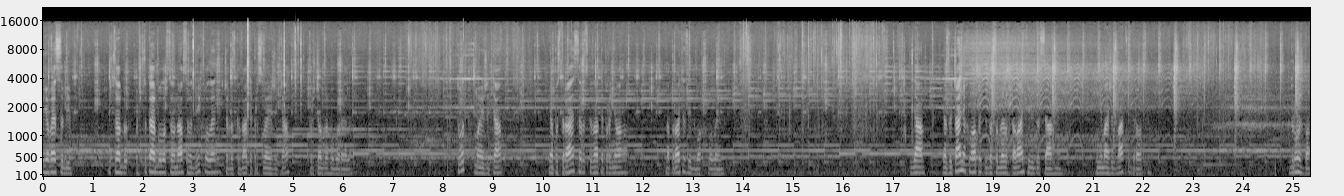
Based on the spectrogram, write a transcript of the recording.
Уяви собі, що тебе було всього-навсього дві хвилини, щоб розказати про своє життя, про що ви говорили. Тут моє життя. Я постараюся розказати про нього на протязі двох хвилин. Я. Я звичайний хлопець від особливих талантів і досягнень. Мені майже 20 років. Дружба.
